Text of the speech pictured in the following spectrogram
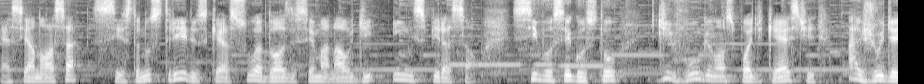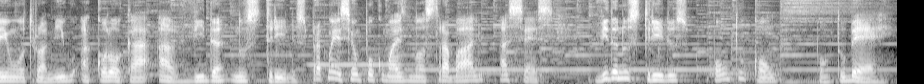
Essa é a nossa Sexta nos Trilhos, que é a sua dose semanal de inspiração. Se você gostou, divulgue o nosso podcast, ajude aí um outro amigo a colocar a vida nos trilhos. Para conhecer um pouco mais do nosso trabalho, acesse vidanostrilhos.com.br.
